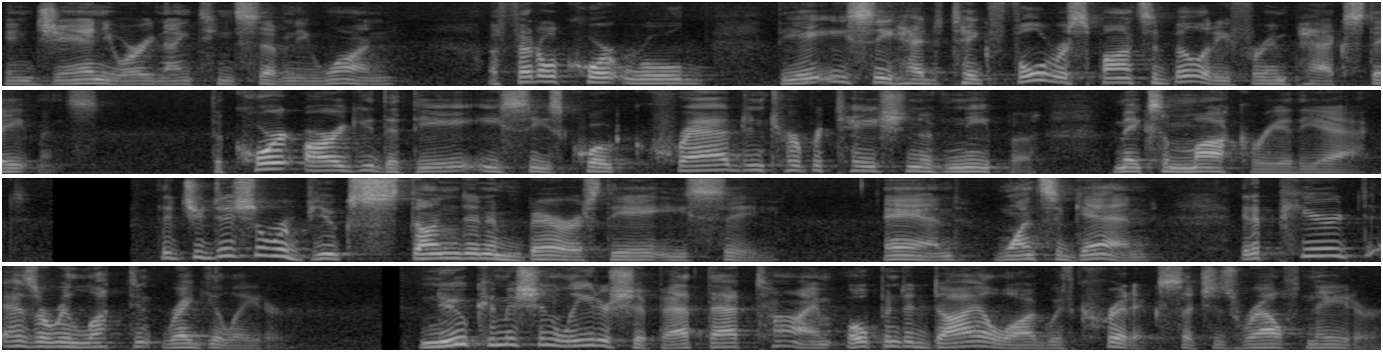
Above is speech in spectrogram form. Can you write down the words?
In January 1971, a federal court ruled the AEC had to take full responsibility for impact statements. The court argued that the AEC's, quote, crabbed interpretation of NEPA makes a mockery of the act. The judicial rebuke stunned and embarrassed the AEC, and, once again, it appeared as a reluctant regulator. New commission leadership at that time opened a dialogue with critics such as Ralph Nader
